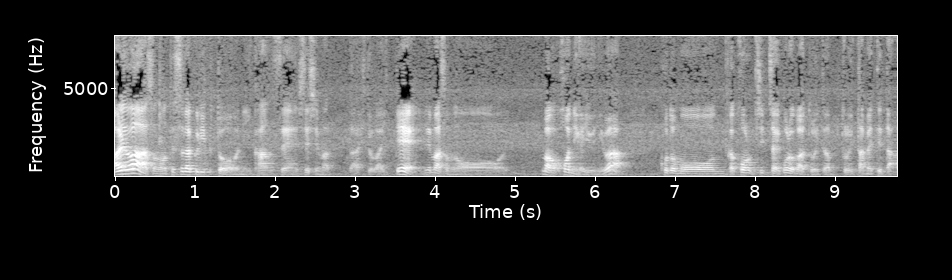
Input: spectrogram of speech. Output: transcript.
あれはそのテスラクリプトに感染してしまった人がいてで、まあそのまあ、本人が言うには子供がこちっちゃい頃から撮りた撮りためてた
